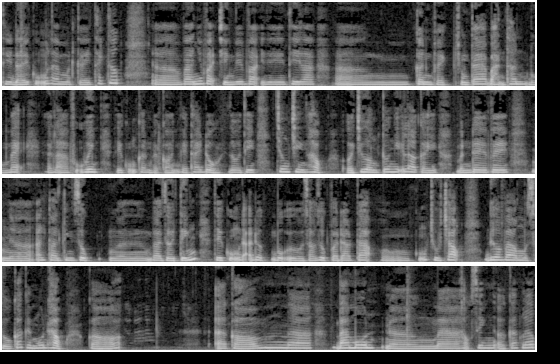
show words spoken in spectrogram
Thì đấy cũng là một cái thách thức. Ờ, và như vậy chính vì vậy thì, thì là cần phải chúng ta bản thân bố mẹ là phụ huynh thì cũng cần phải có những cái thay đổi. Rồi thì chương trình học ở trường. Tôi nghĩ là cái vấn đề về ờ, an toàn tình dục ờ, và giới tính thì cũng đã được bộ giáo dục và đào tạo ờ, cũng chú trọng đưa vào một số các cái môn học có Ờ, có ờ, ba môn ờ, mà học sinh ở các lớp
